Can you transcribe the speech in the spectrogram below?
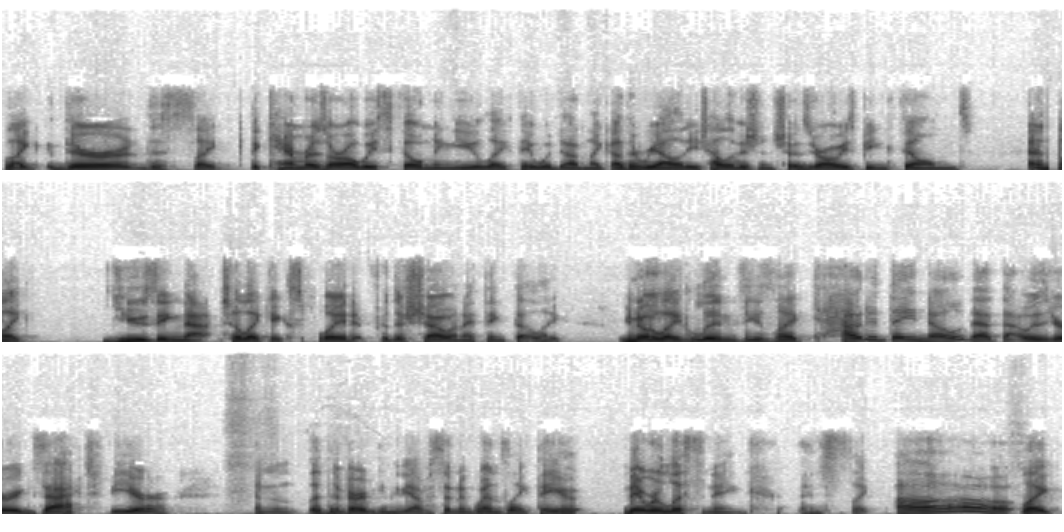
like they're this like the cameras are always filming you like they would on like other reality television shows. You're always being filmed and like using that to like exploit it for the show. And I think that like you know like Lindsay's like, how did they know that that was your exact fear? And at the very beginning of the episode, and Gwen's like, they they were listening, and she's like oh, like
